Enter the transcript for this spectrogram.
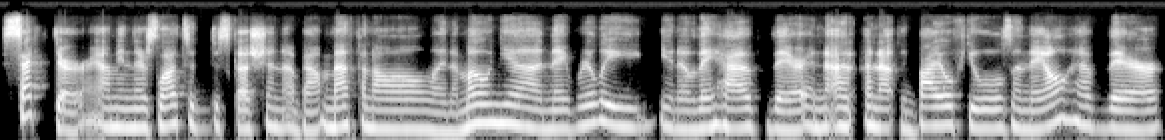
sector. I mean, there's lots of discussion about methanol and ammonia, and they really, you know, they have their and, uh, and biofuels, and they all have their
